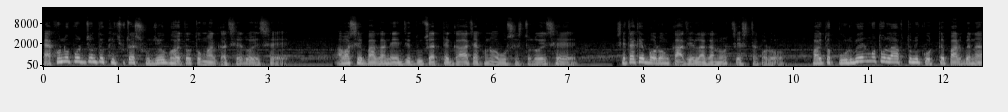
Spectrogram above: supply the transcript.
এখনও পর্যন্ত কিছুটা সুযোগ হয়তো তোমার কাছে রয়েছে। আমার সেই বাগানে যে দু চারটে গাছ এখনও অবশিষ্ট রয়েছে, সেটাকে বরং কাজে লাগানোর চেষ্টা করো। হয়তো পূর্বের মতো লাভ তুমি করতে পারবে না,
